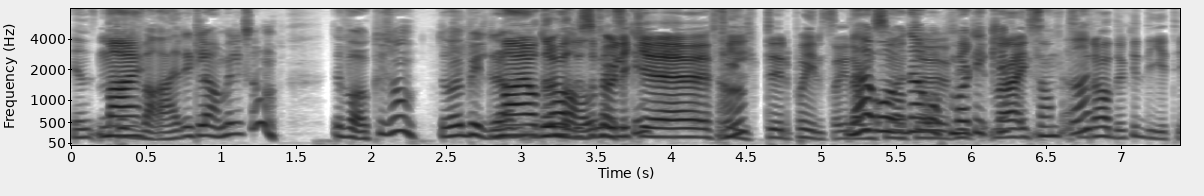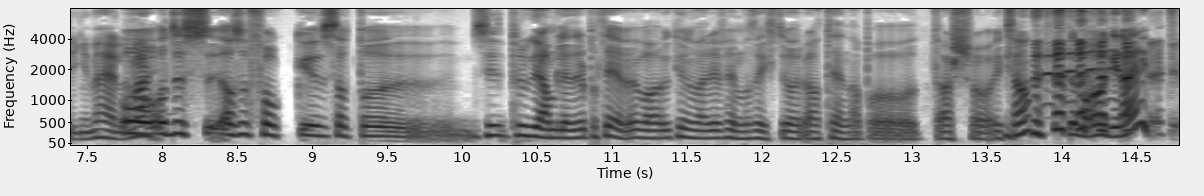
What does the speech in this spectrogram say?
På hver reklame, liksom. Det var jo ikke sånn. Det var bilder Nei, og dere hadde selvfølgelig mennesker. ikke filter på Instagram. Nei, og- sånn at nei, åpenbart fikk, ikke. Nei, ikke sant? Nei. Dere hadde jo ikke de tingene heller. Og, og det, altså folk eh, satt på Programledere på TV var, kunne være 65 år og ha tenna på tvers og Ikke sant? Det var greit.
